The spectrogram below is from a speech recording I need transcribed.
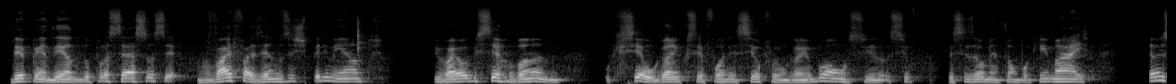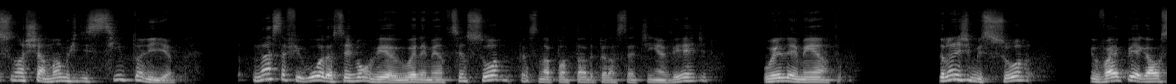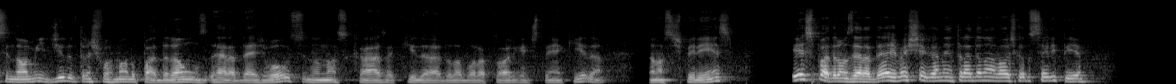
dependendo do processo, você vai fazendo os experimentos e vai observando o que se é o ganho que você forneceu foi um ganho bom, se, se precisa aumentar um pouquinho mais. Então, isso nós chamamos de sintonia. Nessa figura, vocês vão ver o elemento sensor, que está sendo apontado pela setinha verde, o elemento transmissor, que vai pegar o sinal medido, transformar no padrão 0 a 10 volts, no nosso caso aqui da, do laboratório que a gente tem aqui, da, da nossa experiência. Esse padrão 0 a 10 vai chegar na entrada analógica do CLP.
